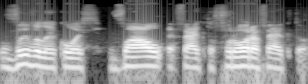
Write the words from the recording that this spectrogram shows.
вивело якогось вау-ефекту, фурор-ефекту.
